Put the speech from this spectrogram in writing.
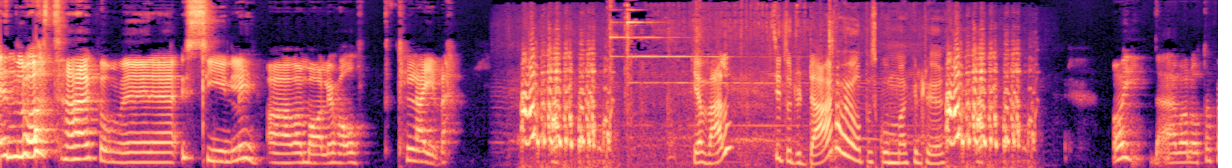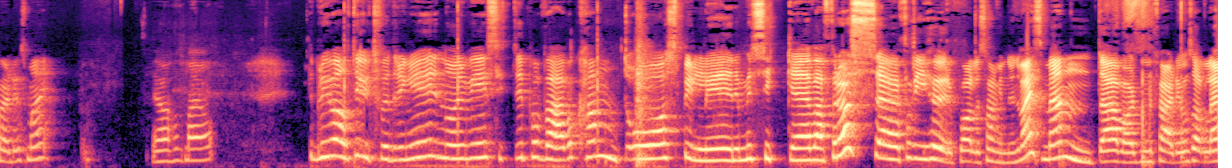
en låt. Her kommer uh, 'Usynlig' av Amalie Holt Kleive. Ja vel? Sitter du der og hører på skummakultur? Oi, der var låta ferdig hos meg. Ja, hos meg òg. Det blir jo alltid utfordringer når vi sitter på hver vår kant og spiller musikk eh, hver for oss, eh, for vi hører på alle sangene underveis, men der var den ferdig hos alle,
